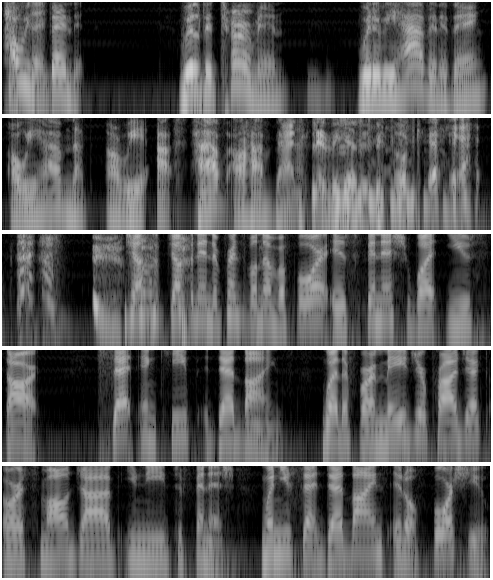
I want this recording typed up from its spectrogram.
how That's we good. spend it will determine Mm-hmm. whether we have anything or we have not or we uh, have or have not living in it okay Yeah. Jump, jumping into principle number four is finish what you start. Set and keep deadlines, whether for a major project or a small job you need to finish. When you set deadlines, it'll force you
